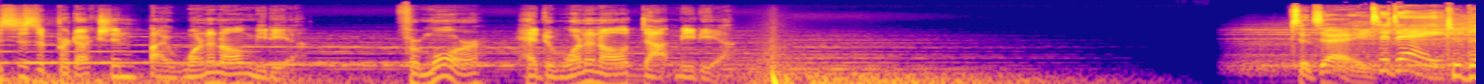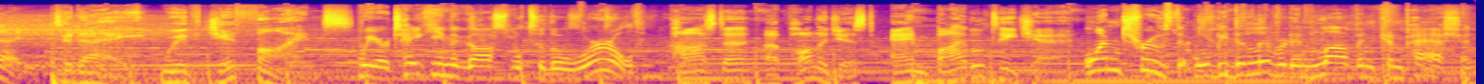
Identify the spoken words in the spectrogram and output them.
This is a production by One and All Media. For more, head to oneandall.media. Today. Today. Today. Today with Jeff Vines, We are taking the gospel to the world. pastor, apologist, and Bible teacher. One truth that will be delivered in love and compassion,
